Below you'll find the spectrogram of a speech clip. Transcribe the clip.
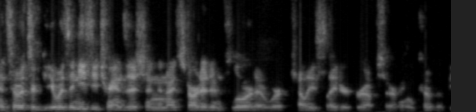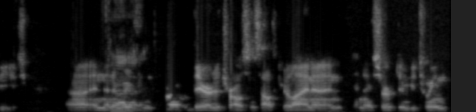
and so it's a, it was an easy transition. And I started in Florida, where Kelly Slater grew up surfing in Cocoa Beach, uh, and then I moved from there to Charleston, South Carolina, and, and I surfed in between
